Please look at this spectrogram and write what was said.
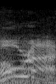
All right.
